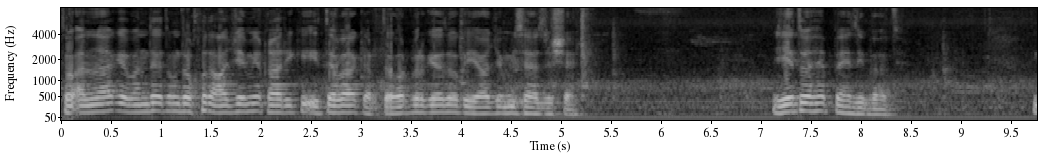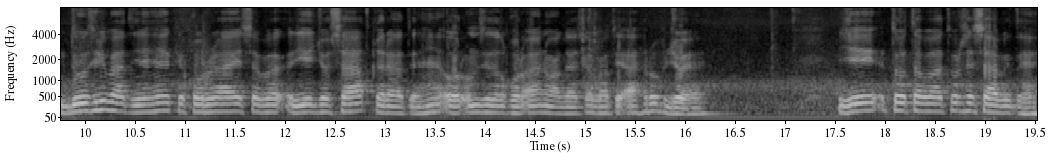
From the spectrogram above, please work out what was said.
تو اللہ کے بندے تم تو خود عجمی قاری کی اتباع کرتے اور پھر کہہ دو کہ یہ عجمی سازش ہے۔ یہ تو ہے پہلی بات۔ دوسری بات یہ ہے کہ قرآۂ سب، یہ جو سات قراتے ہیں اور ان سے القرآن والا صبات احرف جو ہے، یہ تو تواتر سے ثابت ہے۔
